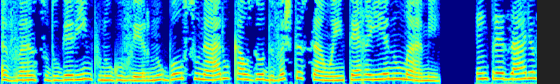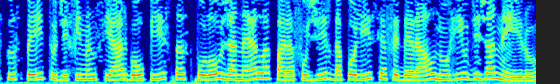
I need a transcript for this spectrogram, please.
avanço do garimpo no governo Bolsonaro causou devastação em terra Yanomami. Empresário suspeito de financiar golpistas pulou janela para fugir da Polícia Federal no Rio de Janeiro.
